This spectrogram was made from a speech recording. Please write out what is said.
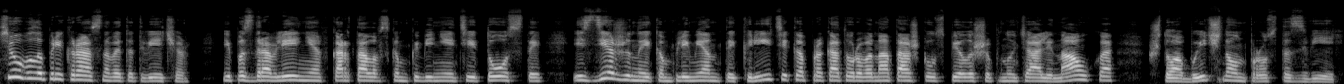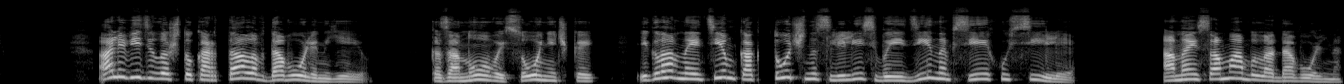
Все было прекрасно в этот вечер, и поздравления в карталовском кабинете, и тосты, и сдержанные комплименты критика, про которого Наташка успела шепнуть Али на ухо, что обычно он просто зверь. Аля видела, что Карталов доволен ею. Казановой, Сонечкой, и, главное, тем, как точно слились воедино все их усилия. Она и сама была довольна,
